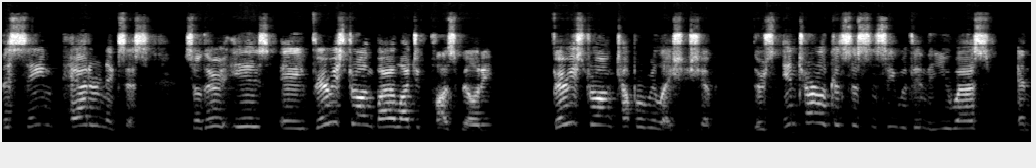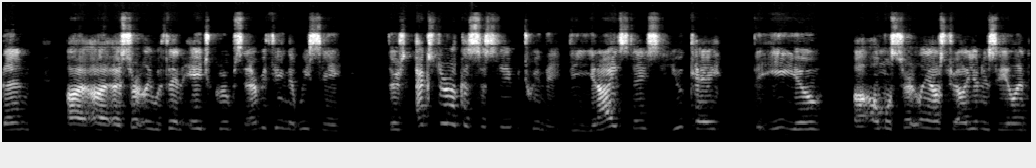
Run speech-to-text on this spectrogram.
the same pattern exists. So there is a very strong biologic plausibility, very strong temporal relationship. There's internal consistency within the US, and then uh, uh, certainly within age groups and everything that we see. There's external consistency between the, the United States, the UK, the EU, uh, almost certainly Australia, New Zealand,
